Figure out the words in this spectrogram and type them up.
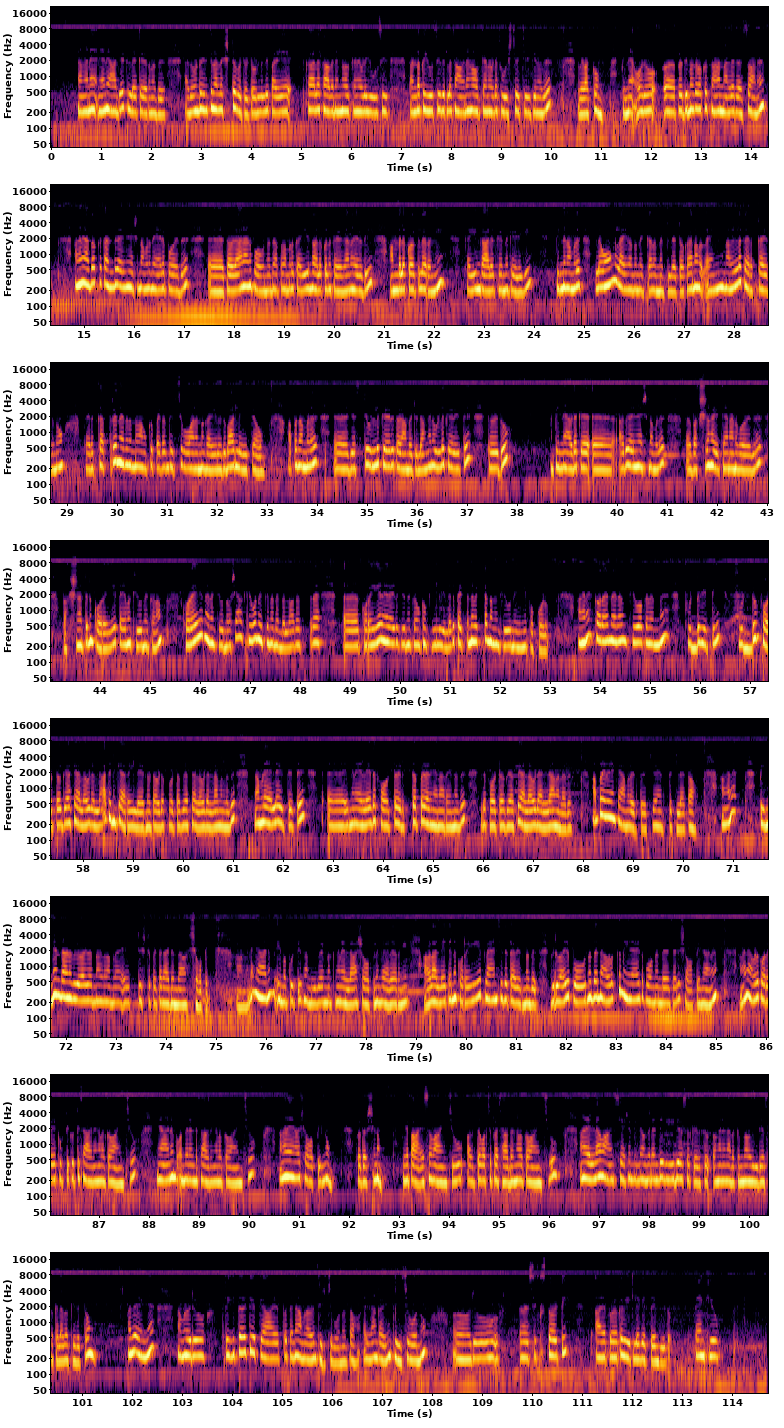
അങ്ങനെ ഞാൻ ആദ്യമായിട്ടല്ലേ കയറുന്നത്. അതുകൊണ്ട് എനിക്ക് നല്ല ഇഷ്ടപ്പെട്ടു കേട്ടോ. ഉള്ളിൽ പഴയ കാല സാധനങ്ങളൊക്കെയാണ് ഇവിടെ യൂസ് ചെയ്ത് പണ്ടൊക്കെ യൂസ് ചെയ്തിട്ടുള്ള സാധനങ്ങളൊക്കെയാണ് ഇവിടെ സൂക്ഷിച്ചു വെച്ചിരിക്കുന്നത്. വിളക്കും പിന്നെ ഓരോ പ്രതിമകളൊക്കെ കാണാൻ നല്ല രസമാണ്. അങ്ങനെ അതൊക്കെ കണ്ടു കഴിഞ്ഞ ശേഷം നമ്മൾ നേരെ പോയത് തൊഴാനാണ് പോകുന്നത്. അപ്പോൾ നമ്മൾ കൈയും കാലൊക്കെ ഒന്ന് കഴുകാമെന്ന് കരുതി അമ്പലക്കുളത്തിൽ ഇറങ്ങി കൈയും കാലൊക്കെ ഒന്ന് കഴുകി പിന്നെ നമ്മൾ ലോങ് ലൈനൊന്നും നിൽക്കാൻ നിന്നിട്ടില്ല കേട്ടോ. കാരണം നല്ല തിരക്കായിരുന്നു. തിരക്ക് അത്രയും നേരം നിന്നാൽ നമുക്ക് പെട്ടെന്ന് തിരിച്ചു പോകാനൊന്നും കഴിയില്ല. ഒരുപാട് ലേറ്റ് ആവും. അപ്പോൾ നമ്മൾ ജസ്റ്റ് ഉള്ളിൽ കയറി തൊഴാൻ പറ്റില്ല അങ്ങനെ ഉള്ളിൽ കയറിയിട്ട് തൊഴുതു. പിന്നെ അവിടെ അത് കഴിഞ്ഞ ശേഷം നമ്മൾ ഭക്ഷണം കഴിക്കാനാണ് പോയത്. ഭക്ഷണത്തിന് കുറേ ടൈം ക്യൂ നിൽക്കണം കുറേ നേരം ക്യൂ നിന്നു. പക്ഷേ ആ ക്യൂ നിൽക്കുന്നതുണ്ടല്ലോ. അതത്ര കുറേ നേരമായിട്ട് ക്യൂ നിൽക്കാൻ നമുക്ക് ഫീൽ ചെയ്യില്ല. അത് പെട്ടെന്ന് പെട്ടെന്ന് അങ്ങ് ക്യൂ നീങ്ങി പൊക്കോളും. അങ്ങനെ കുറേ നേരം ക്യൂ ഒക്കെ നിന്ന് ഫുഡ് കിട്ടി. ഫുഡും ഫോട്ടോഗ്രാഫി അലൗഡ് അല്ല. അതെനിക്ക് അറിയില്ലായിരുന്നു കേട്ടോ അവിടെ ഫോട്ടോഗ്രാഫി അലൗഡ് അല്ല എന്നുള്ളത്. നമ്മൾ ഇല ഇട്ടിട്ട് ഇങ്ങനെ ഇലയുടെ ഫോട്ടോ എടുത്തപ്പോഴാണ് ഞാൻ അറിയുന്നത് ഇവിടെ ഫോട്ടോഗ്രാഫി അലൗഡ് അല്ല എന്നുള്ളത്. അപ്പോൾ ഇതിന് ഞാൻ ക്യാമറ എടുത്ത് വെച്ചു ഞാൻ എടുത്തിട്ടില്ല കേട്ടോ. അങ്ങനെ പിന്നെ എന്താണ് ഗുരുവായൂർ വന്നാൽ നമ്മളെ ഏറ്റവും ഇഷ്ടപ്പെട്ട കാര്യം എന്താ? ഷോപ്പിംഗ് അങ്ങനെ ഞാനും ഇമക്കുട്ടി സന്ദീപേടനൊക്കെ ഇങ്ങനെ എല്ലാ ഷോപ്പിലും കയറി ഇറങ്ങി അവളല്ലേ തന്നെ കുറേ പ്ലാൻ ചെയ്തിട്ടാണ് വരുന്നത്. ഗുരുവായൂർ പോകുന്നത് തന്നെ അവൾക്ക് മെയിനായിട്ട് പോകുന്നത് വെച്ചാൽ ഷോപ്പിംഗ് ആണ്. അങ്ങനെ അവൾ കുറേ കുട്ടി കുട്ടി സാധനങ്ങളൊക്കെ വാങ്ങിച്ചു. ഞാനും ഒന്ന് രണ്ട് സാധനങ്ങളൊക്കെ വാങ്ങിച്ചു. അങ്ങനെ ഞങ്ങൾ ഷോപ്പിങ്ങും പ്രദർശനം പിന്നെ പായസം വാങ്ങിച്ചു. അവിടുത്തെ കുറച്ച് പ്രസാദങ്ങളൊക്കെ വാങ്ങിച്ചു. അങ്ങനെ എല്ലാം വാങ്ങിച്ച ശേഷം പിന്നെ ഒന്ന് രണ്ട് വീഡിയോസൊക്കെ എടുത്തു. അങ്ങനെ നടക്കുന്ന വീഡിയോസൊക്കെ അതൊക്കെ എടുത്തു. അത് കഴിഞ്ഞ് നമ്മളൊരു ത്രീ തേർട്ടി ഒക്കെ ആയപ്പോൾ തന്നെ നമ്മളവിടെ തിരിച്ചു പോന്നു കേട്ടോ എല്ലാം കഴിഞ്ഞ് തിരിച്ചു പോന്നു. ഒരു സിക്സ് തേർട്ടി ആയപ്പോഴൊക്കെ വീട്ടിലേക്ക് എത്തുകയും ചെയ്തു. താങ്ക്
